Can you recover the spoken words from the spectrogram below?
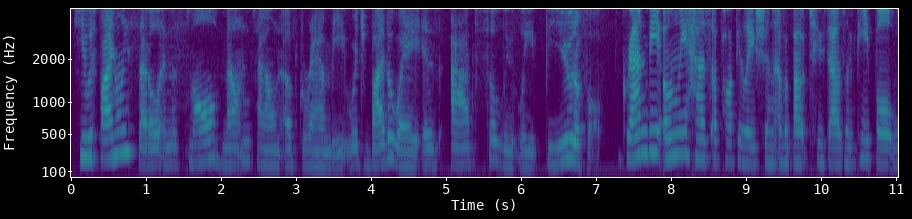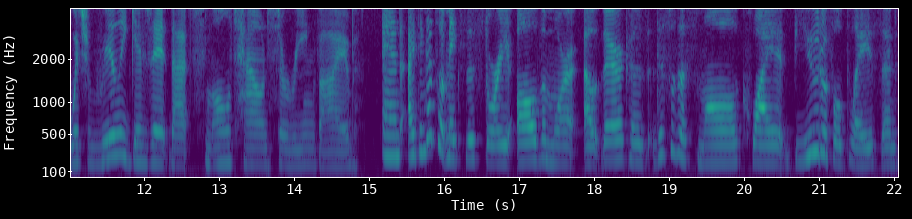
He would finally settle in the small mountain town of Granby, which, by the way, is absolutely beautiful. Granby only has a population of about 2,000 people, which really gives it that small town serene vibe. And I think that's what makes this story all the more out there because this was a small, quiet, beautiful place. And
